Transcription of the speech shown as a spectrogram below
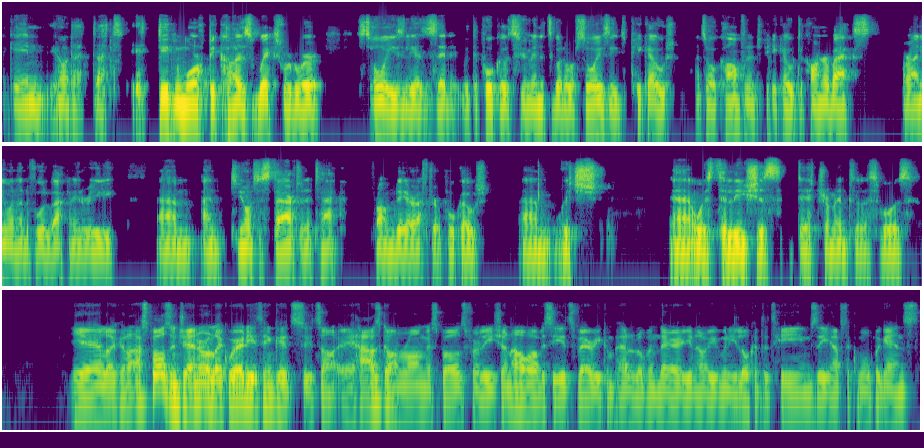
again, you know, that that it didn't work because Wexford were so easily, as I said with the puck outs a few minutes ago, they were so easy to pick out and so confident to pick out the cornerbacks or anyone on the full back line really. Um, and you know, to start an attack from there after a puck out, um, which uh, was to Laois's detrimental, I suppose. Yeah, like and I suppose in general, like where do you think it's it's it has gone wrong? I suppose for Laois. I know obviously it's very competitive in there. You know, when you look at the teams that you have to come up against,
